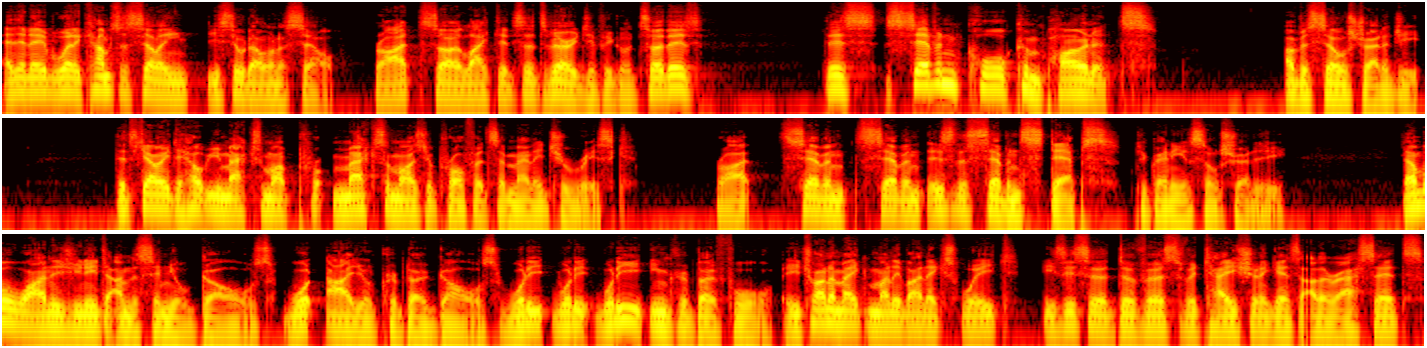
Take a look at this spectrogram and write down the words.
and then eh, when it comes to selling, you still don't want to sell, right? So like it's it's very difficult. So there's there's seven core components of a sell strategy that's going to help you maximize maximize your profits and manage your risk, right? Seven seven is the seven steps to creating a sell strategy. Number one is you need to understand your goals. What are your crypto goals? What you, what are, what are you in crypto for? Are you trying to make money by next week? Is this a diversification against other assets?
